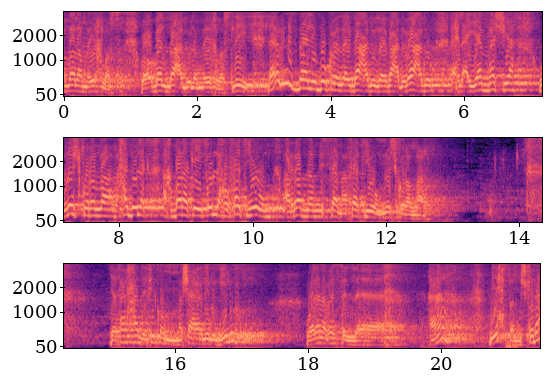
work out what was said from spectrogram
الله لما يخلص وعقبال بعده لما يخلص. ليه؟ لا بالنسبة لي بكرة زي بعده زي بعد بعده الأيام ماشية ونشكر الله. ما حد يقول لك أخبارك إيه؟ تقول له فات يوم قربنا من السماء فات يوم. نشكر الله. يا ترى حد فيكم مشاعر دي بتجيله؟ ولا أنا بس ها؟ بيحصل مش كده؟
